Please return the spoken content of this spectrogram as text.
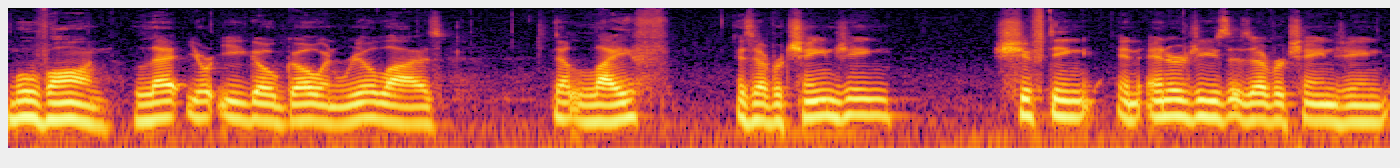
Move on. Let your ego go and realize that life is ever changing, shifting in energies is ever changing,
